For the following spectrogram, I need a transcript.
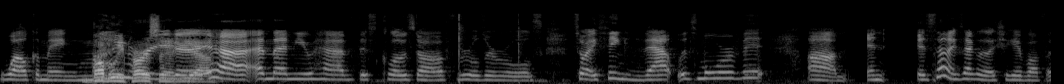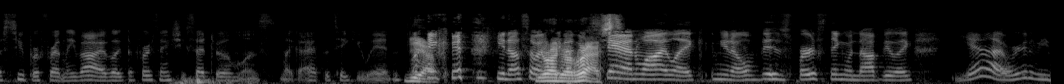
welcoming, Bubbly person, reader, yeah. and then you have this closed off rules are rules. So I think that was more of it. Um, and it's not exactly like she gave off a super friendly vibe. Like the first thing she said to him was like, "I have to take you in." Yeah. Like, you know, so You're I can under arrest. understand why, like, you know, his first thing would not be like, "Yeah, we're gonna be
